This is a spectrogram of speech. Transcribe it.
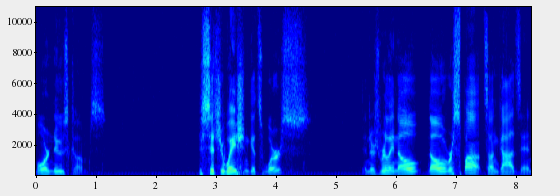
more news comes. The situation gets worse. And there's really no, no response on God's end.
